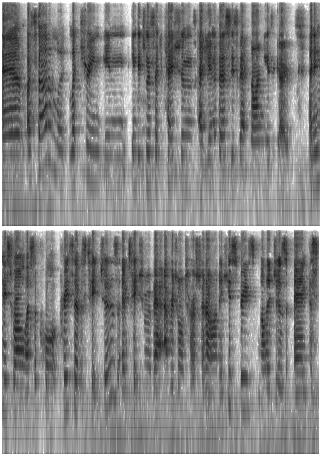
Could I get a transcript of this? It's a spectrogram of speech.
Um, I started le- lecturing in Indigenous educations at universities about nine years ago. And in this role, I support pre-service teachers and teach them about Aboriginal and Torres Strait Islander histories, knowledges and perspectives.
